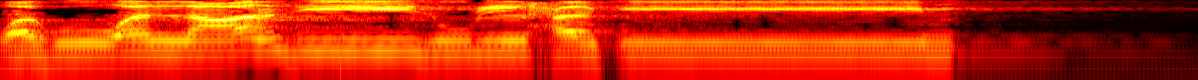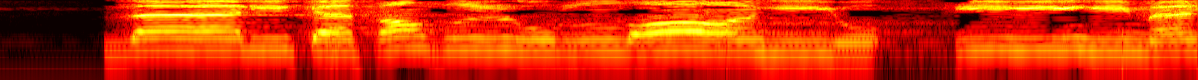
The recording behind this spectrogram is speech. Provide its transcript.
وَهُوَ الْعَزِيزُ الْحَكِيمُ ذَلِكَ فَضْلُ اللَّهِ يُؤْتِيهِ مَن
